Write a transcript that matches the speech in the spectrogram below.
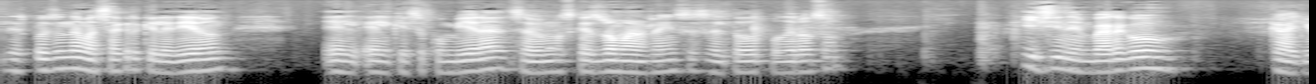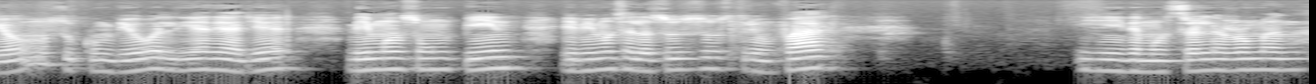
Después de una masacre que le dieron el, el que sucumbiera sabemos que es Roman Reigns es el todopoderoso. Y sin embargo cayó sucumbió el día de ayer vimos un pin y vimos a los usos triunfar y demostrarle a Roman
